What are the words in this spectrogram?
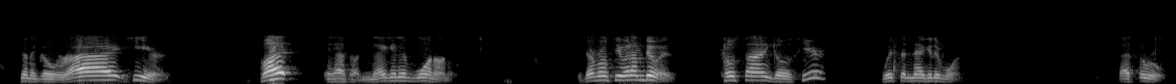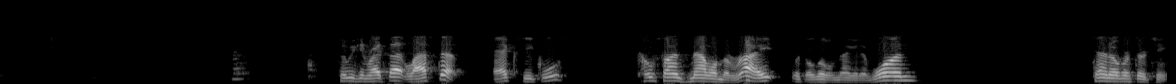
It's going to go right here. But it has a negative 1 on it. Does everyone see what I'm doing? Cosine goes here with the negative 1. That's the rule. So we can write that last step. X equals, cosine's now on the right with a little negative 1, 10 over 13.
